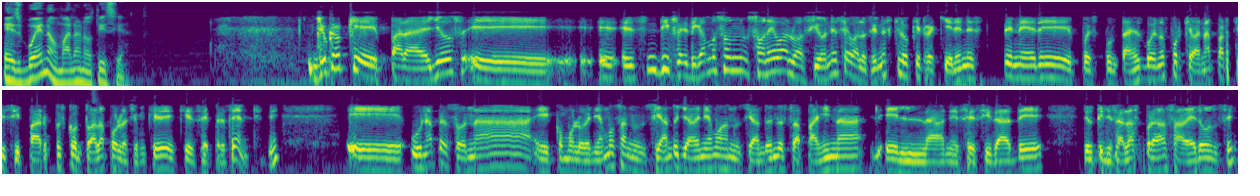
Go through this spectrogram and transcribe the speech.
¿es buena o mala noticia? Yo creo que para ellos eh, eh, es digamos son son evaluaciones evaluaciones que lo que requieren es tener eh, pues puntajes buenos porque van a participar pues con toda la población que, que se presente ¿sí? Eh, una persona eh, como lo veníamos anunciando ya veníamos anunciando en nuestra página eh, la necesidad de, de utilizar las pruebas saber 11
